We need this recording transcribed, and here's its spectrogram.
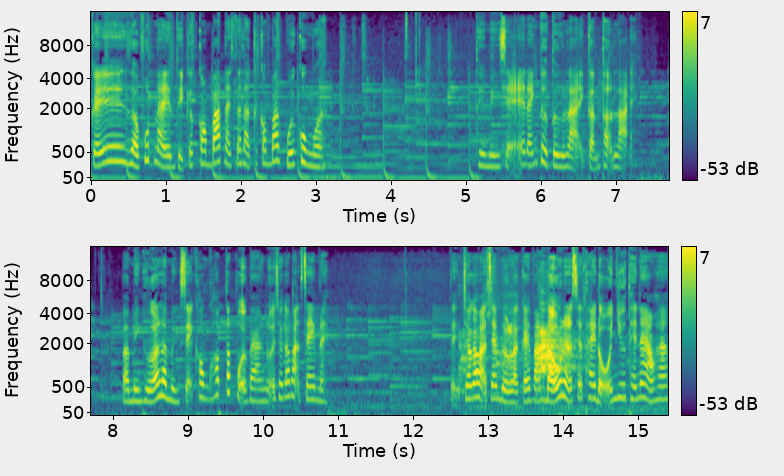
cái giờ phút này thì cái combat này sẽ là cái combat cuối cùng rồi. Thì mình sẽ đánh từ từ lại, cẩn thận lại. Và mình hứa là mình sẽ không hấp tấp vội vàng nữa cho các bạn xem này. Để cho các bạn xem được là cái ván đấu này nó sẽ thay đổi như thế nào ha.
